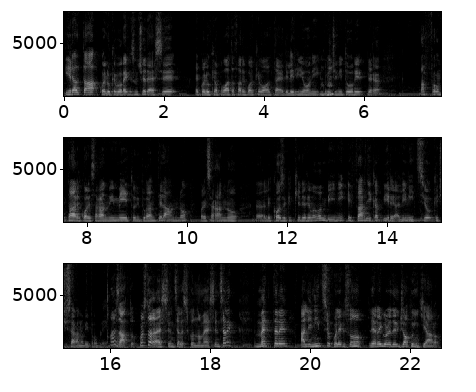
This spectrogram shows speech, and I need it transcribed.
In realtà quello che vorrei che succedesse è quello che ho provato a fare qualche volta, è delle riunioni con Mhm. i genitori per affrontare quali saranno i metodi durante l'anno, quali saranno eh, le cose che chiederemo ai bambini e fargli capire all'inizio che ci saranno dei problemi. Ah, esatto, questo è essenziale secondo me, è essenziale mettere all'inizio quelle che sono le regole del gioco in chiaro.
